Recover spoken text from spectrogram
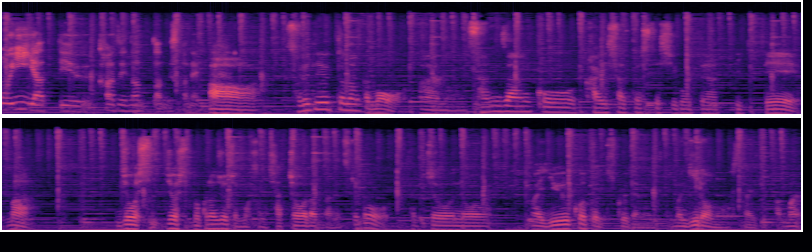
もういいやっていう感じになったんですかね。あそれで言うとなんかもうあの散々こう会社として仕事やってきてまあ上司上司僕の上司もその社長だったんですけど社長の、まあ、言うことを聞くじゃないですか、まあ、議論もしたりとか、まあ、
